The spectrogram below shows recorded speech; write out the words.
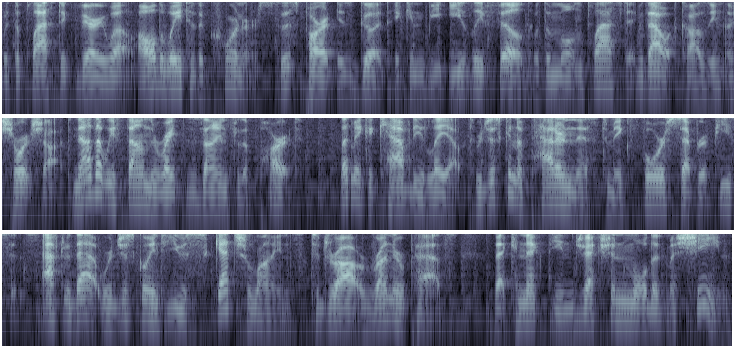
with the plastic very well, all the way to the corners. So this part is good. It can be easily filled with the molten plastic without causing a short shot. Now that we've found the right design for the part, Let's make a cavity layout. We're just going to pattern this to make four separate pieces. After that, we're just going to use sketch lines to draw runner paths that connect the injection molded machine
